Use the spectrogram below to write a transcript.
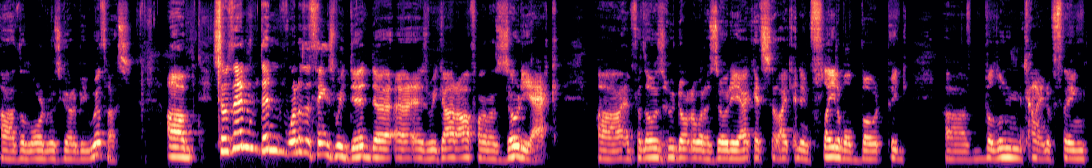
uh, the Lord was going to be with us. Um, so then, then one of the things we did uh, uh, as we got off on a Zodiac, uh, and for those who don't know what a Zodiac, it's like an inflatable boat, big uh, balloon kind of thing.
